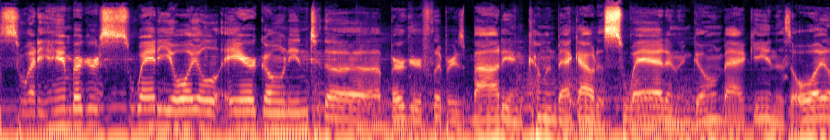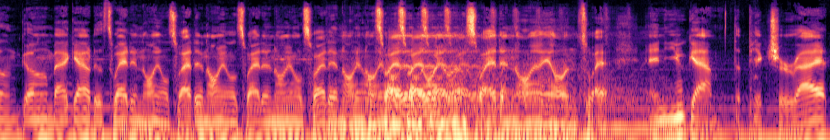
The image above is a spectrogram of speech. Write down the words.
sweaty hamburgers, sweaty oil, air going into the burger flipper's body and coming back out as sweat, and then going back in as oil and going back out as sweat and oil, sweat and oil, sweat and oil, sweat and oil, sweat and oil, sweat and oil and sweat. And you got the picture, right?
